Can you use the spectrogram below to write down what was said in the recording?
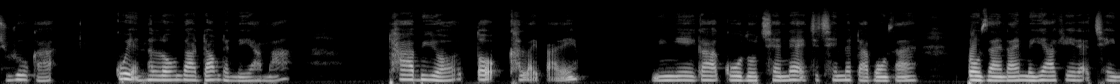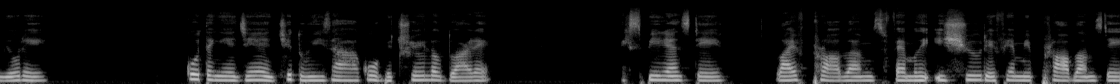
ဂျူတို့ကကိုယ့်ရဲ့နှလုံးသားတောင့်တနေရမှာထားပြီးတော့တော့ခတ်လိုက်ပါတယ်ငယ်ငယ်ကကိုလိုချင်တဲ့ချစ်ချင်းမြတ်တာပုံစံပုံစံတိုင်းမရခဲ့တဲ့အချိန်မျိုးတွေကိုတငယ်ချင်းချစ်သူကြီးစားကို betray လုပ်သွားတဲ့ experience တွေ life problems family issue တွေ family problems တွေ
